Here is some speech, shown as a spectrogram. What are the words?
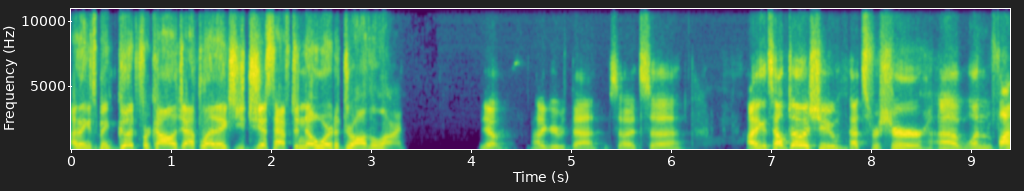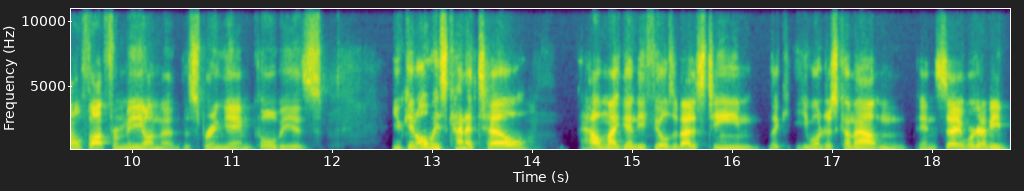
I think it's been good for college athletics. You just have to know where to draw the line. Yep, I agree with that. So it's uh I think it's helped OSU, that's for sure. Uh, one final thought from me on the, the spring game, Colby, is you can always kind of tell how Mike Gundy feels about his team. Like he won't just come out and and say we're going to be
